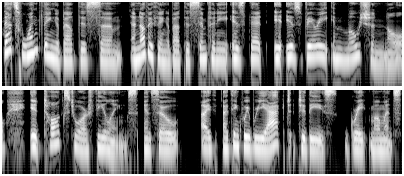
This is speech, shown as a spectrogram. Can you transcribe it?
that's one thing about this um, another thing about this symphony is that it is very emotional it talks to our feelings and so I, I think we react to these great moments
